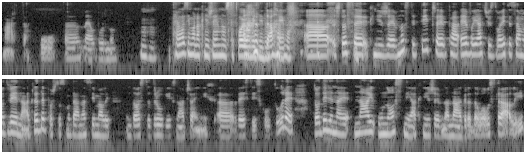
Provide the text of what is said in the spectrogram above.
marta u uh, Melbourneu. Mm -hmm. Prelazimo na književnost, tvoju omiljenu da. temu. A, što se književnosti tiče, pa evo ja ću izdvojiti samo dve nagrade, pošto smo danas imali dosta drugih značajnih vesti iz kulture. Dodeljena je najunosnija književna nagrada u Australiji,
